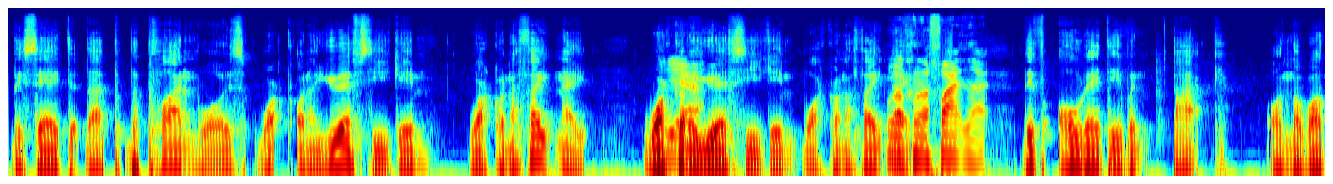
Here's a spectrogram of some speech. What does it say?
they said that the, the plan was work on a UFC game, work on a fight night, work on a UFC game, work on a fight Work night. Work on a fight night. They've already went back on the word.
